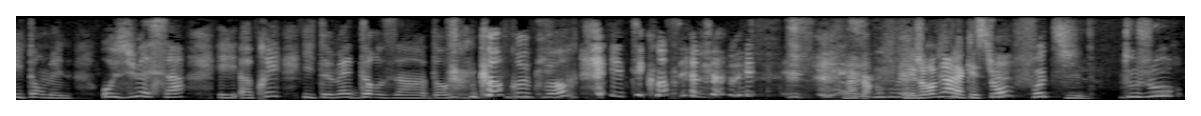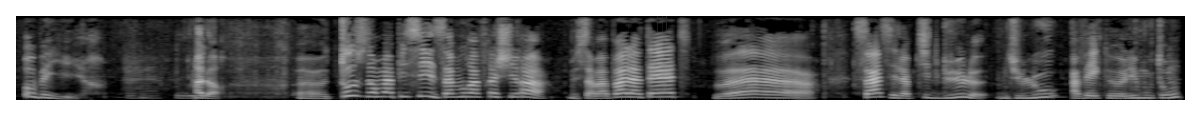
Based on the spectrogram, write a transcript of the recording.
ils t'emmènent aux USA et après ils te mettent dans un dans un coffre-fort et t'es coincé à jamais. D'accord. Et je reviens à la question faut-il toujours obéir? Alors, euh, tous dans ma piscine, ça vous rafraîchira. Mais ça va pas la tête ouais. Ça, c'est la petite bulle du loup avec euh, les moutons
